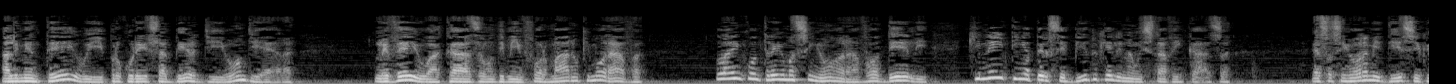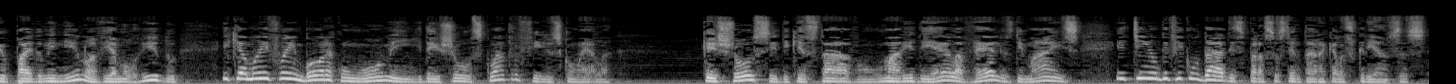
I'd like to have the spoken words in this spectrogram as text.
Alimentei-o e procurei saber de onde era. Levei-o à casa onde me informaram que morava. Lá encontrei uma senhora, avó dele, que nem tinha percebido que ele não estava em casa. Essa senhora me disse que o pai do menino havia morrido e que a mãe foi embora com um homem e deixou os quatro filhos com ela. Queixou-se de que estavam o marido e ela velhos demais e tinham dificuldades para sustentar aquelas crianças.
